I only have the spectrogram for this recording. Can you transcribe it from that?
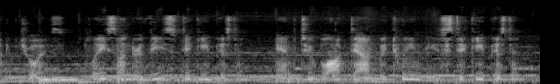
Block of choice. Place under these sticky piston, and to block down between these sticky piston.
